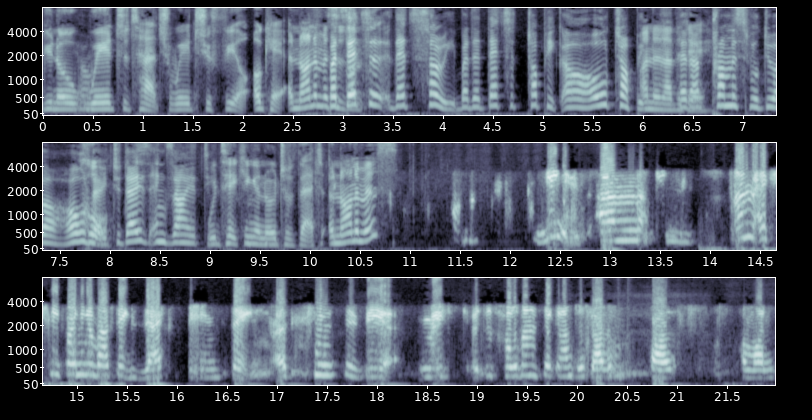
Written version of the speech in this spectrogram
you know, yeah. where to touch, where to feel. Okay, anonymous. But that's on, a that's sorry, but a, that's a topic, a whole topic On another that I promise we'll do a whole Cool. day. Today's anxiety. we're taking a note of that. Anonymous. Yes. Um, I'm actually phoning about the exact same thing. It seems to be. Just hold on a second. I'm just past someone.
